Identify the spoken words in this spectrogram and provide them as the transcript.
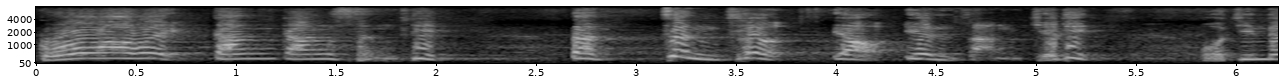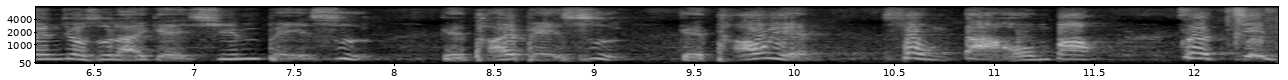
国发会刚刚审定，但政策要院长决定。我今天就是来给新北市、给台北市、给桃园送大红包，这进。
